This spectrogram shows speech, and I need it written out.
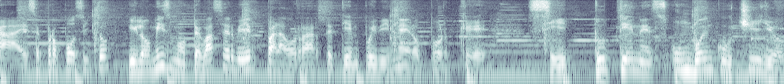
a ese propósito y lo mismo te va a servir para ahorrarte tiempo y dinero porque si tú tienes un buen cuchillo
